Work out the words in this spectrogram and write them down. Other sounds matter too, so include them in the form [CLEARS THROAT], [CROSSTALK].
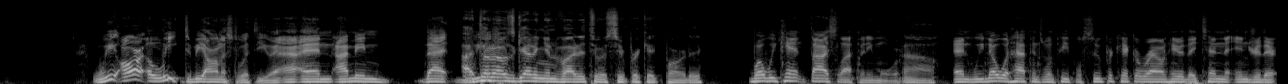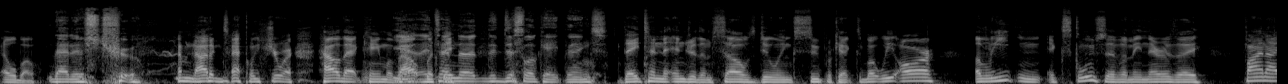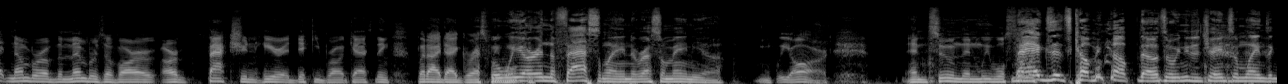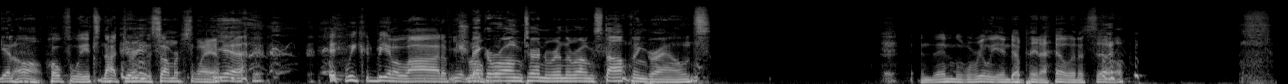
We are elite, to be honest with you, and, and I mean that. I thought I was getting invited to a super kick party. Well, we can't thigh slap anymore, Oh, and we know what happens when people super kick around here. They tend to injure their elbow. that is true. [LAUGHS] I'm not exactly sure how that came about, yeah, they but tend they, to, to dislocate things. they tend to injure themselves doing super kicks. But we are elite and exclusive. I mean, there is a finite number of the members of our, our faction here at Dickey Broadcasting, but I digress. But we are in the fast lane to WrestleMania. we are. And soon then we will The exit's coming up though, so we need to change some lanes and get home. hopefully it's not during the [LAUGHS] summer slam. Yeah, [LAUGHS] [LAUGHS] we could be in a lot of You trouble. make a wrong turn, we're in the wrong stomping grounds. and then we'll really end up in a hell in a cell. [LAUGHS]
